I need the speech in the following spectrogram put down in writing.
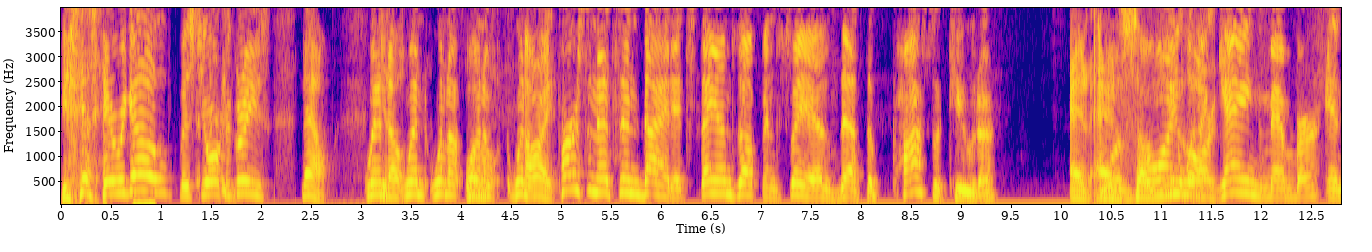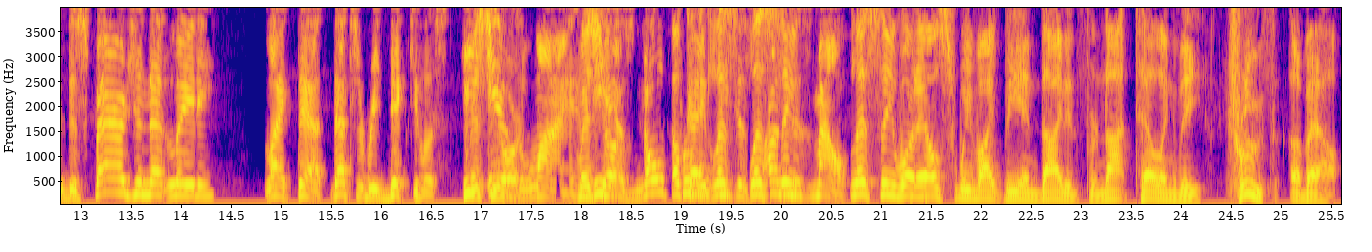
Yes, here we go. Mr. York agrees. Now, When you know, when when a when, a, when- a right. person that's indicted stands up and says that the prosecutor and and was so going you with are a gang member and disparaging that lady like that, that's ridiculous. He Mr. is York- lying. Mr. he York- has no proof. Okay, let's he just let's runs see. his mouth. Let's see what else we might be indicted for not telling the truth about.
